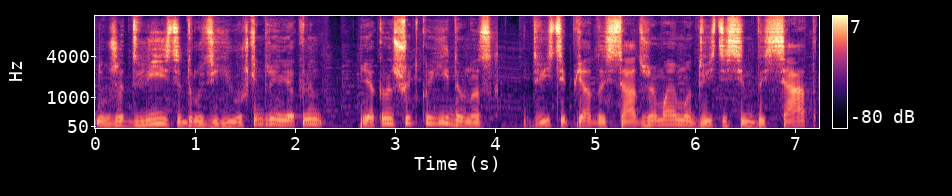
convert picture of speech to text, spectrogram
ну, вже 200, друзі. Юшкін дрін, як він, як він швидко їде у нас. 250 вже маємо, 270.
